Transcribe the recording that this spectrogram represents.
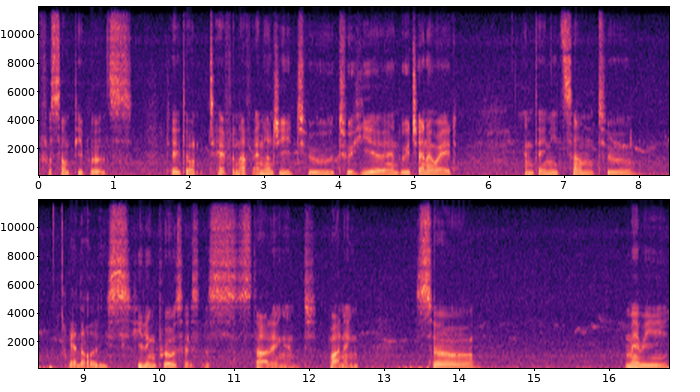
for some people it's they don't have enough energy to to heal and regenerate. And they need some to get all these healing processes starting and running. So maybe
